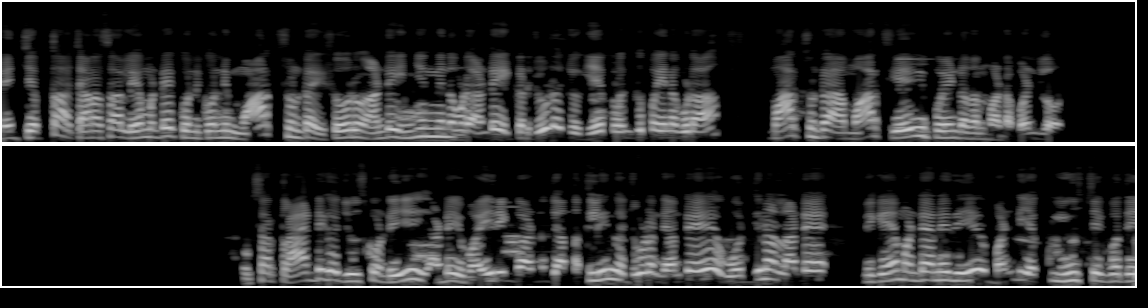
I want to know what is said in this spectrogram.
నేను చెప్తా చాలా సార్లు ఏమంటే కొన్ని కొన్ని మార్క్స్ ఉంటాయి. షోరూమ్ అంటే ఇంజిన్ మీద కూడా అంటే ఇక్కడ చూడొచ్చు ఏ ప్లగ్ పైన కూడా మార్క్స్ ఉంటాయి. ఆ మార్క్స్ ఏవి పోయిండదు అనమాట బండిలో. ఒకసారి క్లారిటీగా చూసుకోండి. అంటే ఈ వైరింగ్ కార్డ్ నుంచి అంత క్లీన్గా చూడండి. అంటే ఒరిజినల్ అంటే మీకు ఏమంటే అనేది బండి ఎక్కువ యూజ్ చేయకపోతే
